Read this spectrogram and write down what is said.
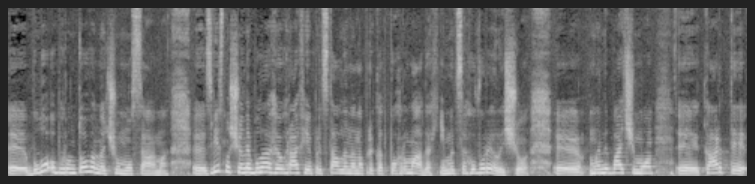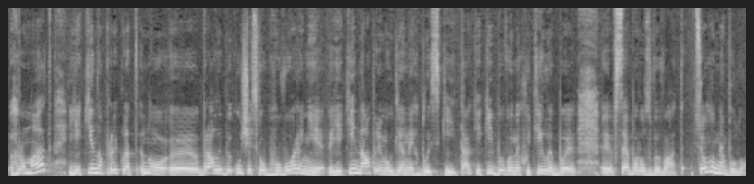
Е, було обґрунтовано, чому саме. Е, Звісно, що не була географія представлена, наприклад, по громадах, і ми це говорили. Що е, ми не бачимо карти громад, які, наприклад, ну брали би участь в обговоренні, який напрямок для них близький, так який би вони хотіли би в себе розвивати. Цього не було.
